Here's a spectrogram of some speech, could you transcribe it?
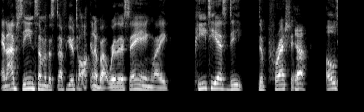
And I've seen some of the stuff you're talking about where they're saying like PTSD, depression, Yeah. OCD,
